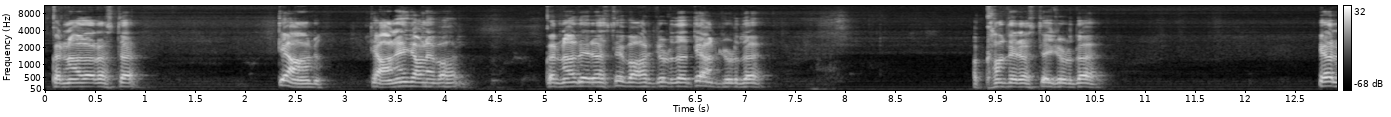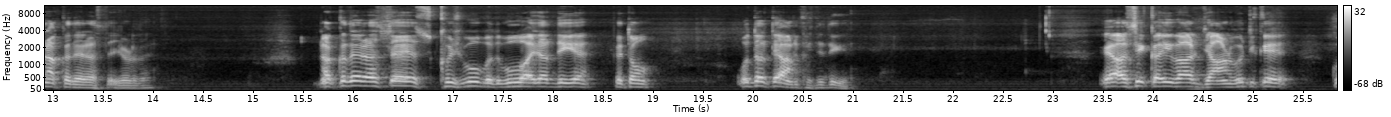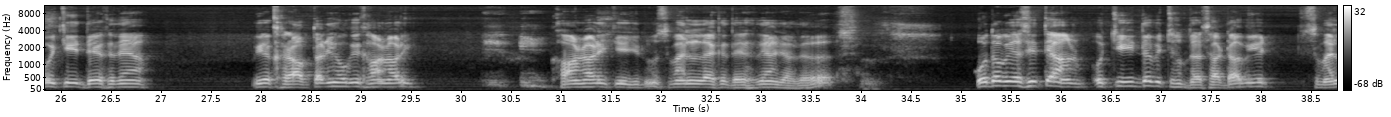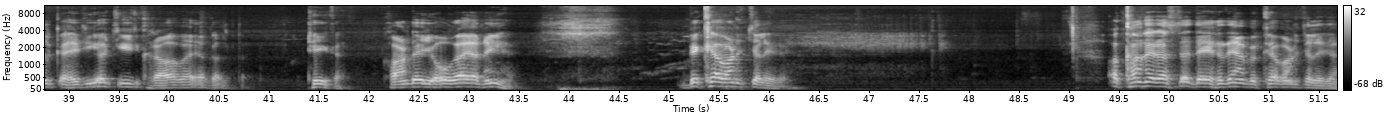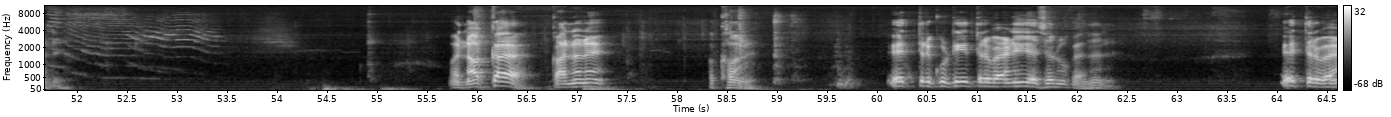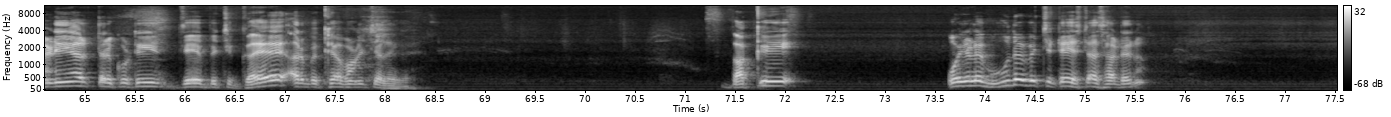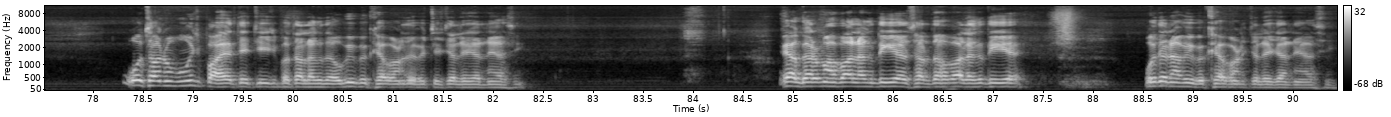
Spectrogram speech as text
ਕੰਨਾਂ ਦਾ ਰਸਤਾ, ਧਿਆਨ। ਧਿਆਨੇ ਜਾਣੇ ਬਾਹਰ। ਕੰਨਾਂ ਦੇ ਰਸਤੇ ਬਾਹਰ ਜੁੜਦਾ, ਧਿਆਨ ਜੁੜਦਾ। ਅੱਖਾਂ ਦੇ ਰਸਤੇ ਜੁੜਦਾ। ਹੈ। ਜਾਂ ਨੱਕ ਦੇ ਰਸਤੇ ਜੁੜਦਾ। ਨੱਕ ਦੇ ਰਸਤੇ ਖੁਸ਼ਬੂ, ਬਦਬੂ ਆ ਜਾਂਦੀ ਹੈ ਕਿਤੋਂ? ਉਧਰ ਧਿਆਨ ਖਿੱਚਦੀ ਹੈ। ਇਹ ਅਸੀਂ ਕਈ ਵਾਰ ਜਾਣ ਬੁੱਝ ਕੇ ਕੋਈ ਚੀਜ਼ ਦੇਖਦੇ ਹਾਂ ਵੀ ਇਹ ਖਰਾਬ ਤਾਂ ਨਹੀਂ ਹੋਗੀ ਖਾਣ ਵਾਲੀ। ਖਾਣ ਵਾਲੀ ਚੀਜ਼ ਨੂੰ ਸਮੈਲ ਲੈ ਕੇ ਦੇਖਦੇ ਹਾਂ ਜਦ। ਉਦੋਂ ਵੀ ਅਸੀਂ ਧਿਆਨ, ਉਹ ਚੀਜ਼ ਦੇ ਵਿੱਚ ਹੁੰਦਾ ਸਾਡਾ ਵੀ ਇਹ ਸਮੈਲ ਕਹੇ ਜੀ ਉਹ ਚੀਜ਼ ਖਰਾਬ ਹੈ ਜਾਂ ਗਲਤ ਹੈ। ਠੀਕ ਹੈ। ਖਾਣ ਦੇ ਯੋਗ ਹੈ ਜਾਂ ਨਹੀਂ ਹੈ। ਵਿਖਿਆ ਬਣ ਚਲੇ ਗਏ। ਅੱਖਾਂ ਦੇ ਰਸਤੇ ਦੇਖਦੇ ਆਂ ਵਿਖਿਆ ਬਣ ਚਲੇ ਜਾਂਦੇ ਹਾਂ। ਉਹ ਨੱਕ ਹੈ, ਕੰਨ ਨੇ, ਅੱਖਾਂ ਨੇ। ਇਹ ਤ੍ਰਿਕੁਟੀ ਤ੍ਰਿਵੈਣੀ ਇਸ ਨੂੰ ਕਹਿੰਦੇ ਨੇ। ਇਹ ਤ੍ਰਿਵੈਣੀ ਔਰ ਤ੍ਰਿਕੁਟੀ ਦੇ ਵਿੱਚ ਗਏ ਔਰ ਵਿਖਿਆ ਬਣ ਚਲੇ ਗਏ। ਬਾਕੀ ਉਹ ਜਿਹੜੇ ਮੂੰਹ ਦੇ ਵਿੱਚ ਟੇਸਟ ਹੈ ਸਾਡੇ ਨਾ, ਉਹ ਸਾਨੂੰ ਮੂੰਹ 'ਚ ਪਾਏ ਤੇ ਚੀਜ਼ ਪਤਾ ਲੱਗਦਾ, ਉਹ ਵੀ ਵਿਖਿਆ ਬਣ ਦੇ ਵਿੱਚ ਚਲੇ ਜਾਂਦੇ ਹਾਂ ਅਸੀਂ। ਇਹ ਗਰਮ ਹਵਾ ਲੱਗਦੀ ਹੈ, ਸਰਦ ਹਵਾ ਲੱਗਦੀ ਹੈ, ਉਹਦੇ ਨਾਲ ਵੀ ਵਿਖਿਆ ਬਣ ਚਲੇ ਜਾਂਦੇ ਹਾਂ ਅਸੀਂ।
